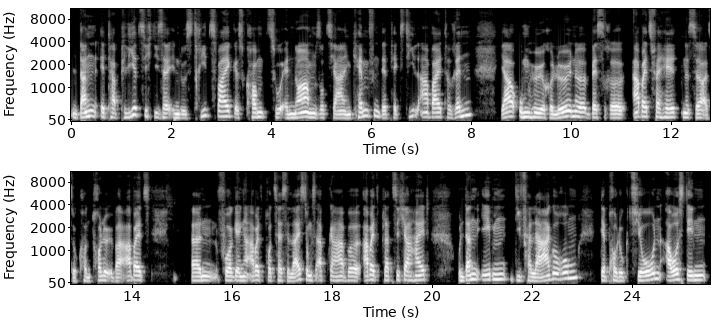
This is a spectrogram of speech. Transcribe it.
dann etabliert sich dieser Industriezweig. Es kommt zu enormen sozialen Kämpfen der Textilarbeiterinnen, ja, um höhere Löhne, bessere Arbeitsverhältnisse, also Kontrolle über Arbeitsvorgänge, Arbeitsprozesse, Leistungsabgabe, Arbeitsplatzsicherheit und dann eben die Verlagerung der Produktion aus den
